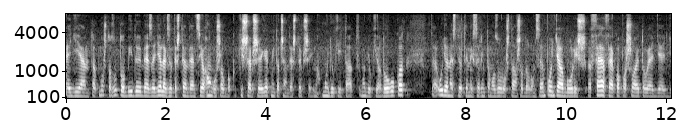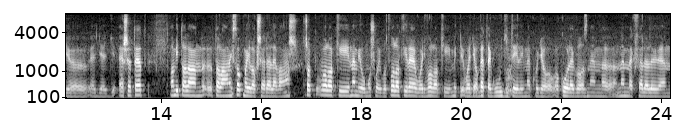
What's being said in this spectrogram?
egy ilyen, tehát most az utóbbi időben ez egy jellegzetes tendencia, hangosabbak a kisebbségek, mint a csendes többség. Na, mondjuk így, tehát mondjuk ki a dolgokat, de ugyanezt történik szerintem az orvos társadalom szempontjából is. Felfel kap a sajtó egy-egy, esetet, ami talán, talán még szakmailag se releváns, csak valaki nem jó mosolygott valakire, vagy valaki, vagy a beteg úgy ítéli meg, hogy a, a kollega az nem, nem, megfelelően,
